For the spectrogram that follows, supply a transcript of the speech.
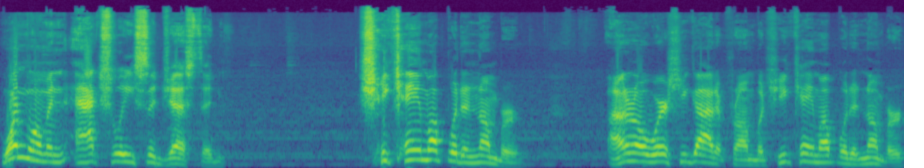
One woman actually suggested, she came up with a number. I don't know where she got it from, but she came up with a number.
